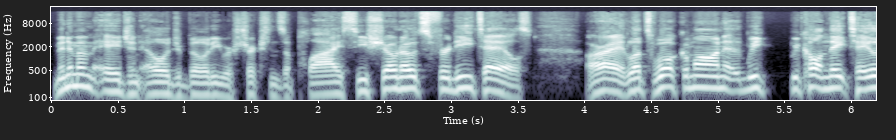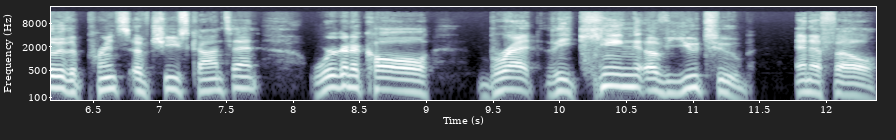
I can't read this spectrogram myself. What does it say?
Minimum age and eligibility restrictions apply. See show notes for details. All right, let's welcome on. We we call Nate Taylor the Prince of Chiefs content. We're gonna call Brett the King of YouTube NFL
